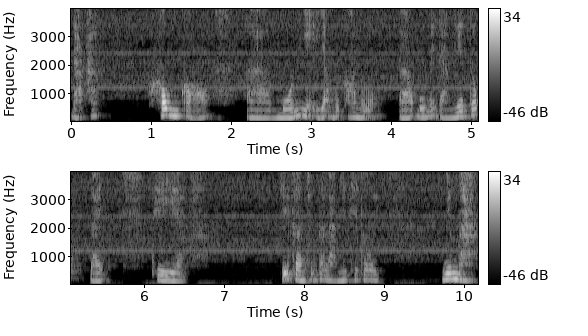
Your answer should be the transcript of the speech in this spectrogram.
đã không có à, muốn nhẹ giọng với con nữa. Đó bố mẹ đang nghiêm túc. Đấy thì à, chỉ cần chúng ta làm như thế thôi. Nhưng mà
